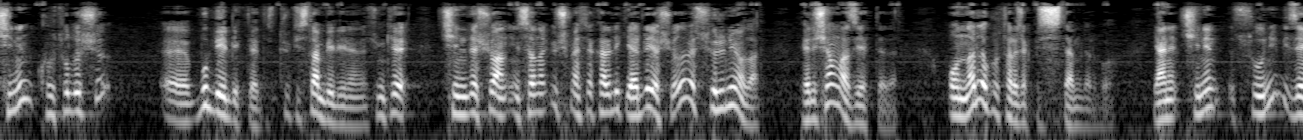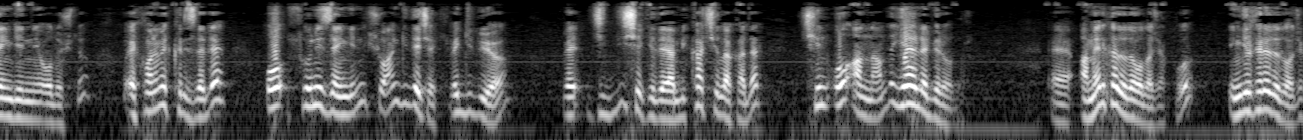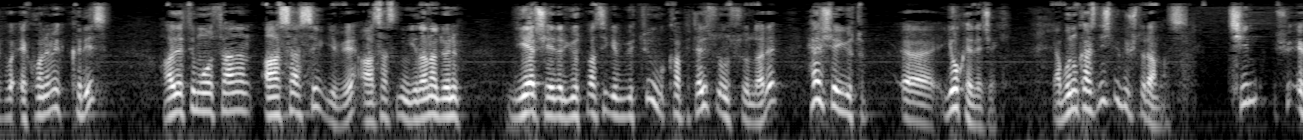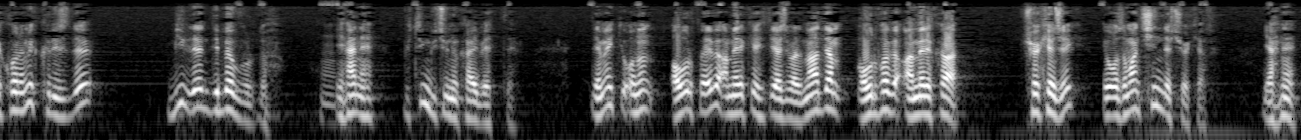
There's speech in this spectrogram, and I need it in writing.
Çin'in kurtuluşu e, bu birliktedir. Türkistan Birliği'ne. Çünkü Çin'de şu an insanlar 3 metrekarelik yerde yaşıyorlar ve sürünüyorlar. Perişan vaziyetteler. Onları da kurtaracak bir sistemdir bu. Yani Çin'in suni bir zenginliği oluştu. Bu ekonomik krizde de o suni zenginlik şu an gidecek ve gidiyor. Ve ciddi şekilde yani birkaç yıla kadar Çin o anlamda yerle bir olur. Ee, Amerika'da da olacak bu. İngiltere'de de olacak. Bu ekonomik kriz Hz. Musa'nın asası gibi, asasının yılana dönüp diğer şeyleri yutması gibi bütün bu kapitalist unsurları her şeyi yutup e, yok edecek. Ya bunun karşısında hiçbir güç duramaz. Çin şu ekonomik krizde birden dibe vurdu. Yani bütün gücünü kaybetti. Demek ki onun Avrupa'ya ve Amerika'ya ihtiyacı var. Madem Avrupa ve Amerika çökecek, e o zaman Çin de çöker. Yani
